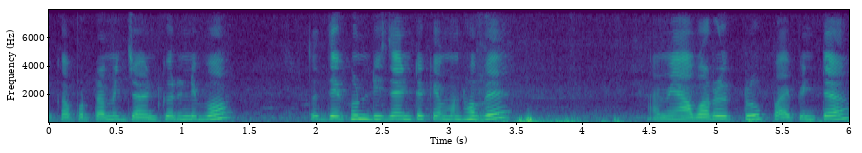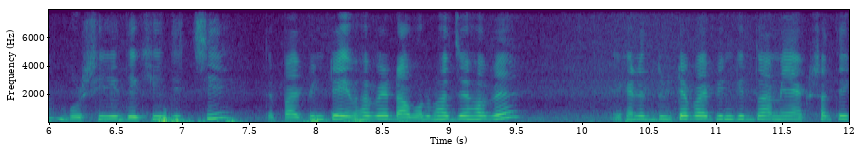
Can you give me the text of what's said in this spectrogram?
এই কাপড়টা আমি জয়েন করে নিব। তো দেখুন ডিজাইনটা কেমন হবে। আমি আবারও একটু পাইপিংটা বসিয়ে দেখিয়ে দিচ্ছি। তো পাইপিংটা এভাবে ডাবল ভাজে হবে। এখানে দুইটা পাইপিং কিন্তু আমি একসাথেই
